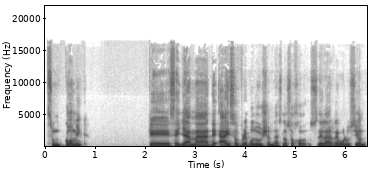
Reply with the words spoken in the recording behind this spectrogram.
Es un cómic que se llama The Eyes of Revolution, los ojos de la revolución,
